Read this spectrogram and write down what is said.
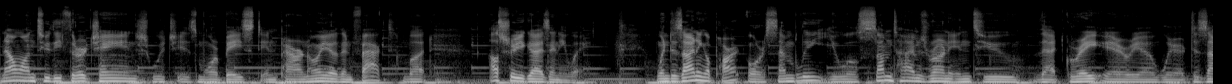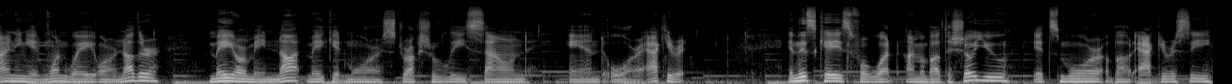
Now on to the third change, which is more based in paranoia than fact, but I'll show you guys anyway. When designing a part or assembly, you will sometimes run into that gray area where designing it one way or another may or may not make it more structurally sound and or accurate. In this case, for what I'm about to show you, it's more about accuracy.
